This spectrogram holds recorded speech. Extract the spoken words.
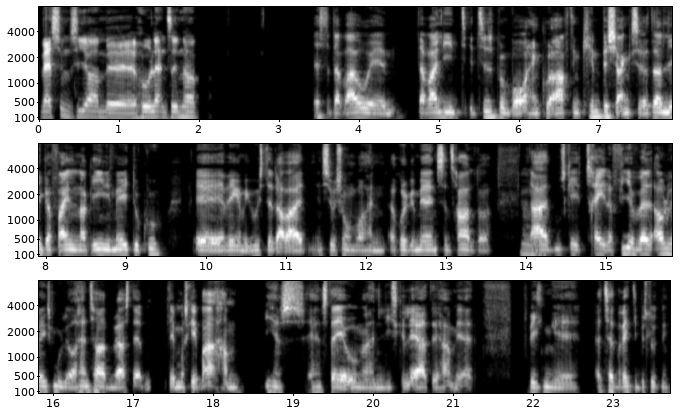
hvad synes I om øh, Hollands indhop? Altså, der var jo øh, der var lige et, et tidspunkt, hvor han kunne have haft en kæmpe chance, og der ligger fejlen nok egentlig med i Doku. Øh, jeg ved ikke, om I kan huske det, der var en situation, hvor han er rykket mere ind centralt, og mm. der er måske tre eller fire afleveringsmuligheder, og han tager den værste af dem. Det er måske bare ham i hans, hans dag er ung, og han lige skal lære det her med, at, hvilken, øh, at tage den rigtige beslutning.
